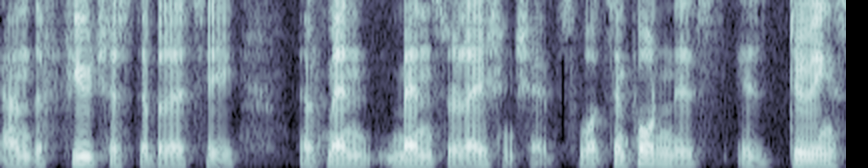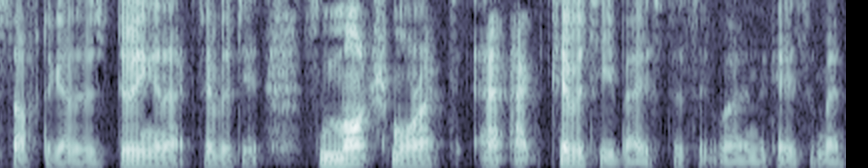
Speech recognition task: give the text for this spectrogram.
and the future stability of men men's relationships. What's important is is doing stuff together, is doing an activity. It's much more act- activity based, as it were, in the case of men.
